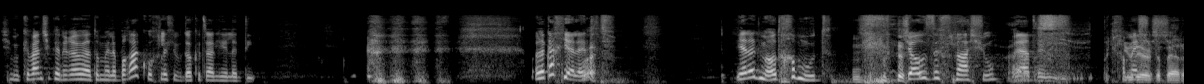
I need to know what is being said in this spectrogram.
שמכיוון שכנראה הוא היה דומה לברק, הוא החליט לבדוק את זה על ילדים. הוא לקח ילד, What? ילד מאוד חמוד, ג'וזף משהו, היה בן חמש, שש- better.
